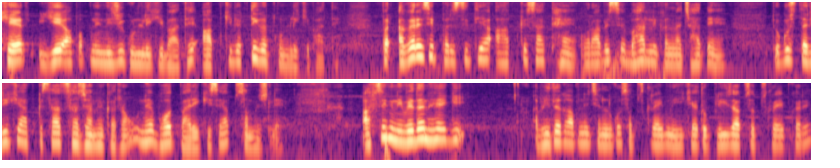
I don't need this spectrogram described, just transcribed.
खैर, ये आप अपनी निजी कुंडली की बात है, आपकी व्यक्तिगत कुंडली की बात है। पर अगर ऐसी परिस्थितियाँ आपके साथ हैं और आप इससे बाहर निकलना चाहते हैं तो कुछ तरीके आपके साथ साझा मैं कर रहा हूँ, उन्हें बहुत बारीकी से आप समझ लें। आपसे एक निवेदन है कि अभी तक आपने चैनल को सब्सक्राइब नहीं किया तो प्लीज़ आप सब्सक्राइब करें।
